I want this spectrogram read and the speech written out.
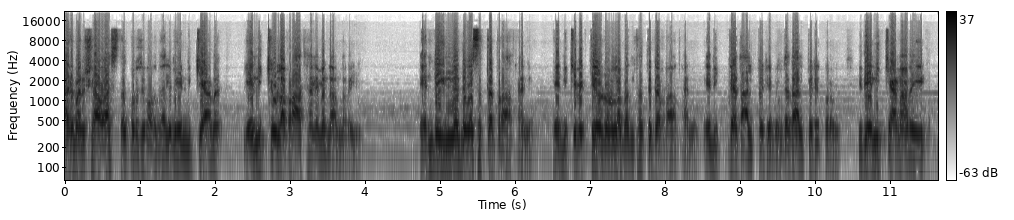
ആര് മനുഷ്യാവകാശത്തെ കുറിച്ച് പറഞ്ഞാലും എനിക്കാണ് എനിക്കുള്ള പ്രാധാന്യം എന്താണെന്ന് അറിയും എന്റെ ഇന്ന ദിവസത്തെ പ്രാധാന്യം എനിക്ക് വ്യക്തിയോടുള്ള ബന്ധത്തിന്റെ പ്രാധാന്യം എനിക്ക് താല്പര്യം എന്റെ താല്പര്യക്കുറവ് ഇത് എനിക്കാണ് അറിയുക.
